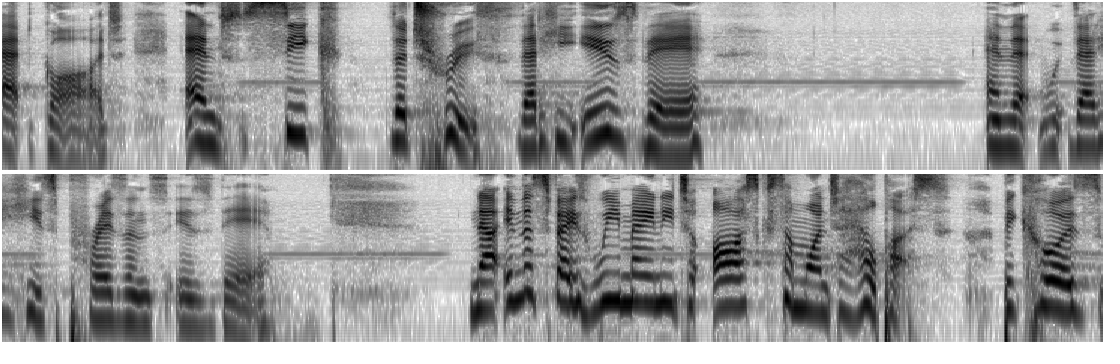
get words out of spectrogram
at God and seek the truth that He is there and that, that His presence is there. Now, in this phase, we may need to ask someone to help us because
